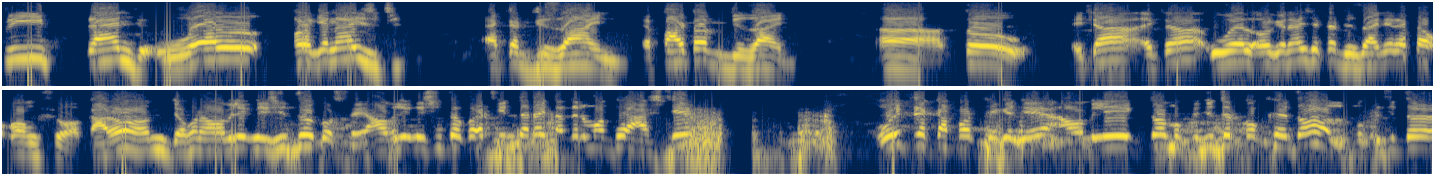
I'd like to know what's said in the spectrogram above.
প্রি প্ল্যান্ড ওয়েল অর্গানাইজড একটা ডিজাইন, পার্ট অফ ডিজাইন। তো এটা একটা ওয়েল অর্গানাইজড একটা ডিজাইনের একটা অংশ। কারণ যখন আওয়ামী লীগ নিষিদ্ধ করছে, আওয়ামী লীগ নিষিদ্ধ করার চিন্তাটাই তাদের মধ্যে আসছে ওই প্রেক্ষাপট থেকে যে আওয়ামী লীগ তো মুক্তিযুদ্ধের পক্ষের দল, মুক্তিযুদ্ধের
